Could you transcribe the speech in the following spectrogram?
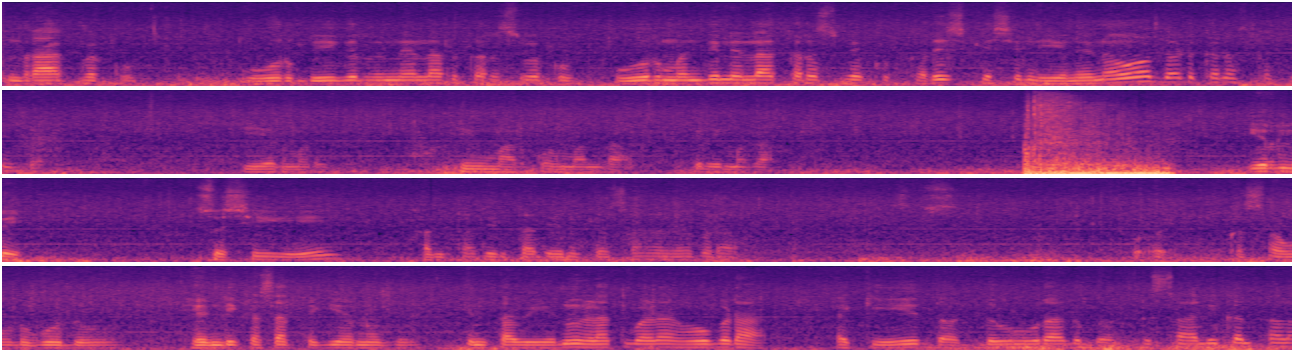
ಅಂದ್ರೆ ಹಾಕ್ಬೇಕು ಊರು ಬೀಗರನ್ನೆಲ್ಲರೂ ಕರೆಸ್ಬೇಕು. ಊರು ಮಂದಿನೆಲ್ಲ ಕರೆಸ್ಬೇಕು. ಕರೆಸಿ ಕೆಸಿಂದ ಏನೇನೋ ದೊಡ್ಡ ಕನಸು ಕಟ್ಟಿದ್ದೆ. ಏನು ಮಾಡೋದು? ಹಿಂಗೆ ಮಾಡ್ಕೊಂಡು ಬಂದ ಹಿರಿ ಮಗ ಇರಲಿ. ಸೊಸಿಗೆ ಏನು ಕೆಲಸ ಬೇಡ. ಕಸ ಹುಡುಗೋದು ಹೆಂಡಿ ಕಸ ತೆಗಿಯೋದು ಇಂಥವು ಏನು ಹೇಳಕ್ಕೆ ಬೇಡ, ಹೋಗ್ಬೇಡ. ಆಕಿ ದೊಡ್ಡ ಊರಾಗ ದೊಡ್ಡ ಸಾಲಿ ಕಲ್ತಾಳ.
